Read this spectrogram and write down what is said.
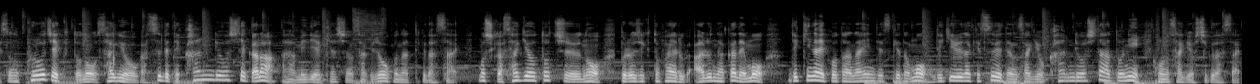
そのプロジェクトの作業が全て完了してからメディアキャッシュの削除を行ってください。もしくは作業途中のプロジェクトファイルがある中でもできないことはないんですけどもでききるだけ全ての作作業完了した後にこの作業してください。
